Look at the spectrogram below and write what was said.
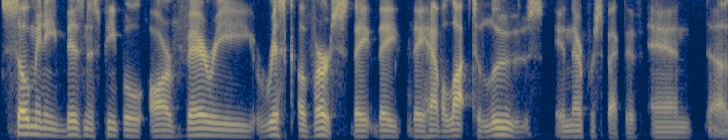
so many business people are very risk averse. They they they have a lot to lose in their perspective, and uh,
